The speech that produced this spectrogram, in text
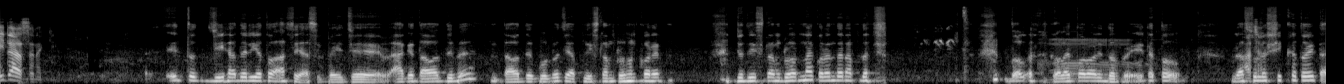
এইটা আছে নাকি? এই তো জিহাদের ইয়ে তো আছে আসিফ ভাই যে আগে দাওয়াত দিবে, দাওয়াত দিয়ে বলবে যে আপনি ইসলাম গ্রহণ করেন। যদি ইসলাম গ্রহণ না করেন দেন আপনার গলায় তরবারি ধরবে। এটা তো আচ্ছা। রাসূলের শিক্ষা তো এটা।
